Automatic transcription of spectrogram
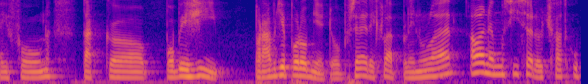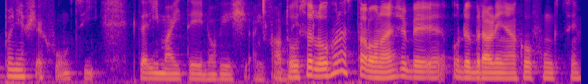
iPhone, tak eh, poběží pravděpodobně dobře, rychle, plynulé, ale nemusí se dočkat úplně všech funkcí, které mají ty novější iPhone. A to už se dlouho nestalo, ne, že by odebrali nějakou funkci?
